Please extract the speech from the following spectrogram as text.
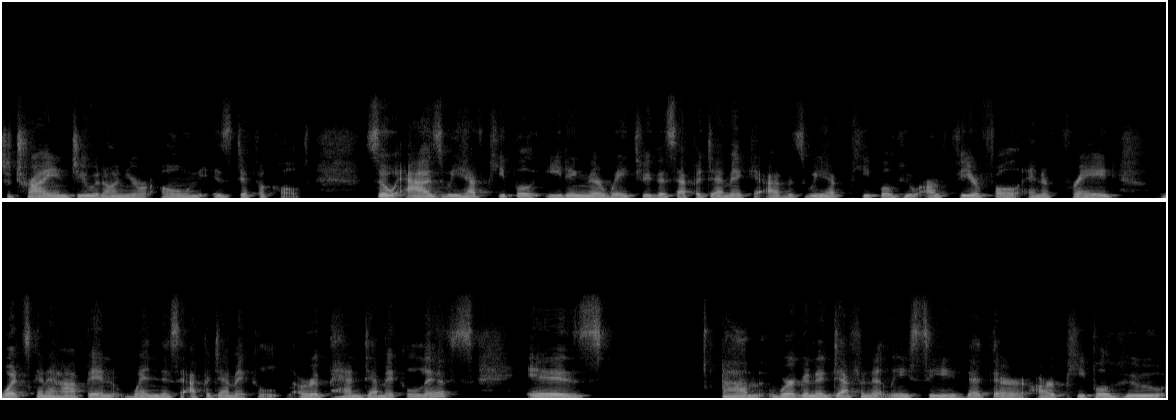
To try and do it on your own is difficult. So, as we have people eating their way through this epidemic, as we have people who are fearful and afraid, what's going to happen when this epidemic or pandemic lifts is um, we're going to definitely see that there are people who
